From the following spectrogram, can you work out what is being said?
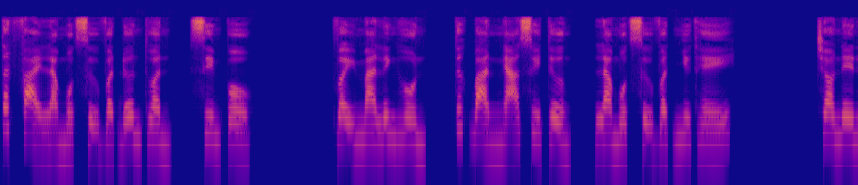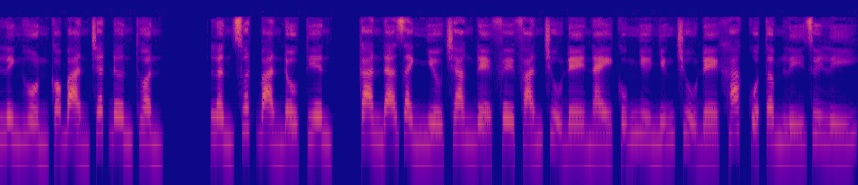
tất phải là một sự vật đơn thuần, simple. Vậy mà linh hồn, tức bản ngã suy tưởng, là một sự vật như thế. Cho nên linh hồn có bản chất đơn thuần. Lần xuất bản đầu tiên, Can đã dành nhiều trang để phê phán chủ đề này cũng như những chủ đề khác của tâm lý duy lý.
